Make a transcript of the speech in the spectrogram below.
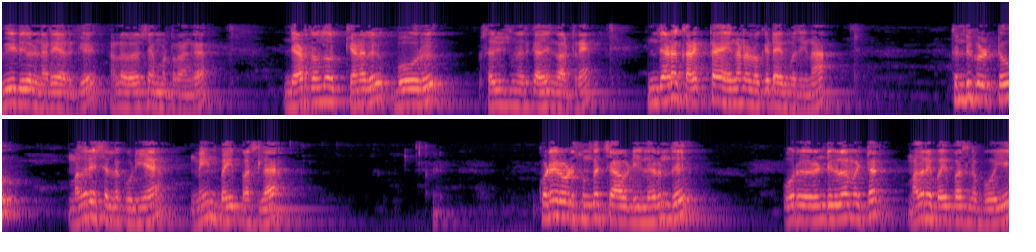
வீடுகள் நிறையா இருக்குது நல்லா விவசாயம் பண்ணுறாங்க இந்த இடத்துல வந்து ஒரு கிணறு போரு சர்வீஸ் இருக்குது அதையும் காட்டுறேன். இந்த இடம் கரெக்டாக எங்கன்னா லொக்கேட் ஆகிருக்கு பார்த்தீங்கன்னா திண்டுக்கல் டு மதுரை செல்லக்கூடிய மெயின் பைபாஸில் கொடை ரோடு சுங்கச்சாவடியிலிருந்து ஒரு ரெண்டு கிலோமீட்டர் மதுரை பைபாஸில் போய்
